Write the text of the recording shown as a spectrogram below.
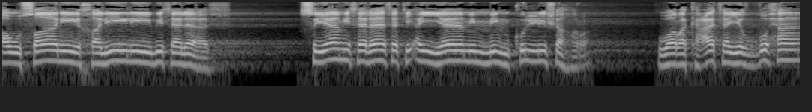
أوصاني خليلي بثلاث صيام ثلاثة أيام من كل شهر وركعتي الضحى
